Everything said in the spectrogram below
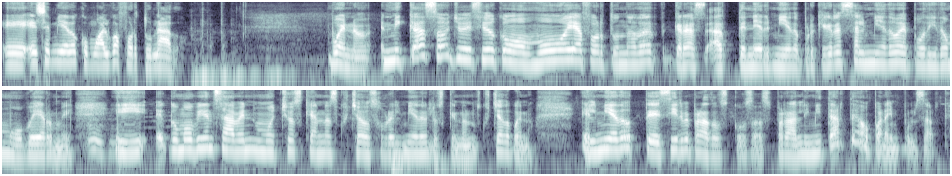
eh, ese miedo como algo afortunado? Bueno, en mi caso yo he sido como muy afortunada gracias a tener miedo, porque gracias al miedo he podido moverme. Y eh, como bien saben muchos que han escuchado sobre el miedo y los que no han escuchado, bueno, el miedo te sirve para dos cosas, para limitarte o para impulsarte.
